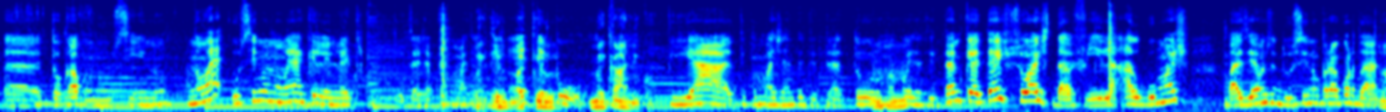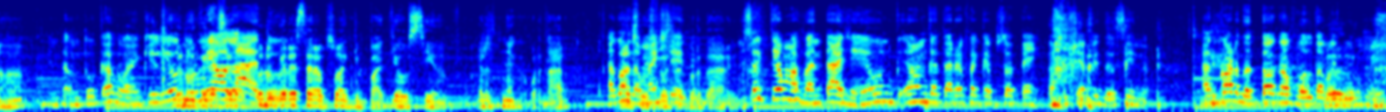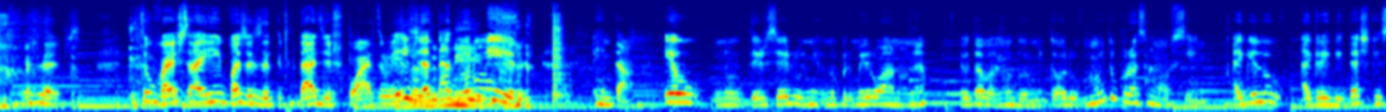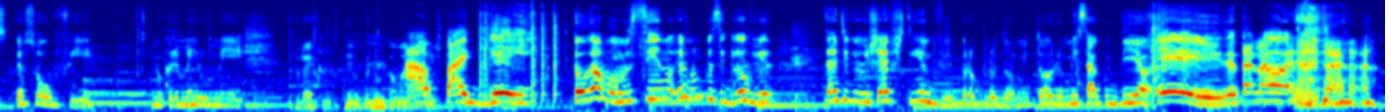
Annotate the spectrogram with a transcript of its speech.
eh, tocavam um sino. Não é, o sino não é aquele elétrico que tu estás acostumado a ver. Aquele, É aquele tipo... mecânico. Yeah, tipo uma janta de trator, Uhum. uma coisa assim. Tanto que até as pessoas da vila, algumas baseavam-se do sino para acordar. Então tocavam aquilo e eu, Eu dormia ao ser, a- lado. eu não queria ser a pessoa que batia o sino. Ela tinha que acordar. Acorda mais cedo. acordarem. Só que tem uma vantagem, é a única, é tarefa que a pessoa tem, o chefe do sino. Acorda, toca, volta, vai dormir. Percebes? Tu vais sair, vais às atividades às quatro, ele já está a dormir. Então, eu no terceiro, no primeiro ano, né? Eu estava num dormitório muito próximo ao sino. Aquilo, acreditas que eu só ouvi no primeiro mês. O resto do tempo nunca mais. Apaguei tocava um sino, eu não conseguia ouvir. Tanto que os chefes tinham de vir para o dormitório, me sacudiam. Ei, já está na hora.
